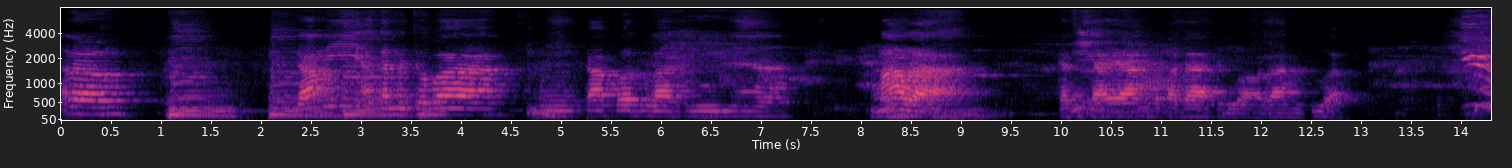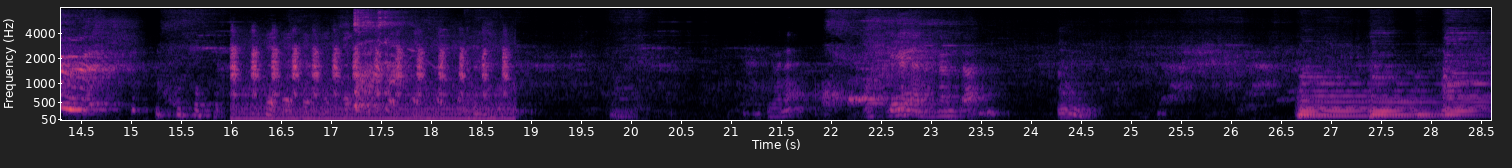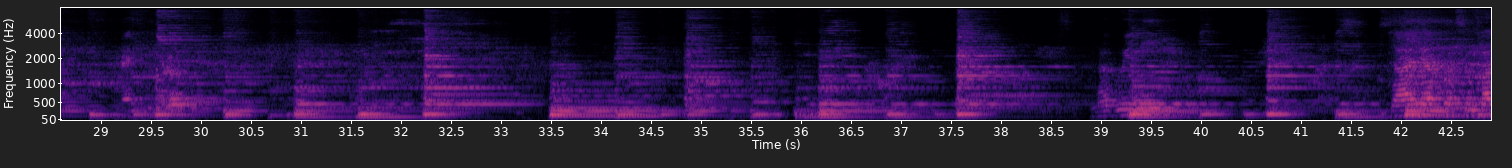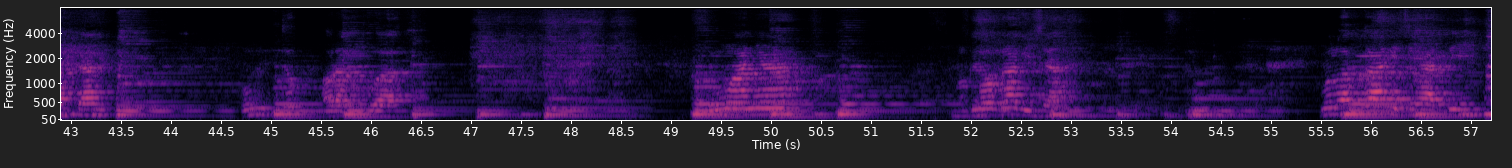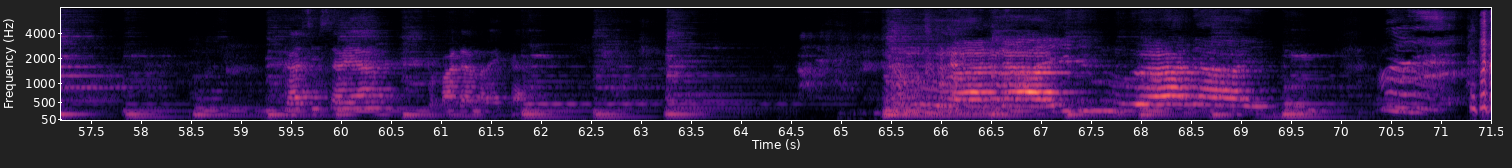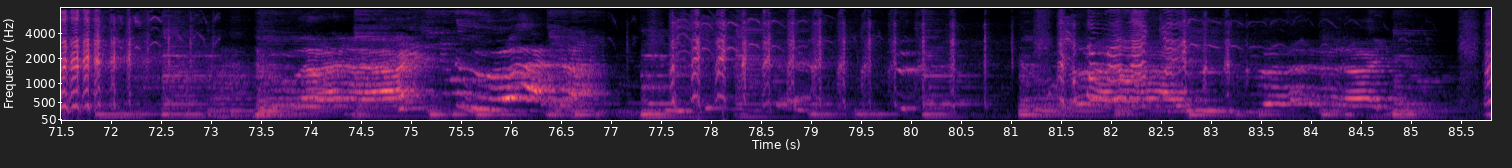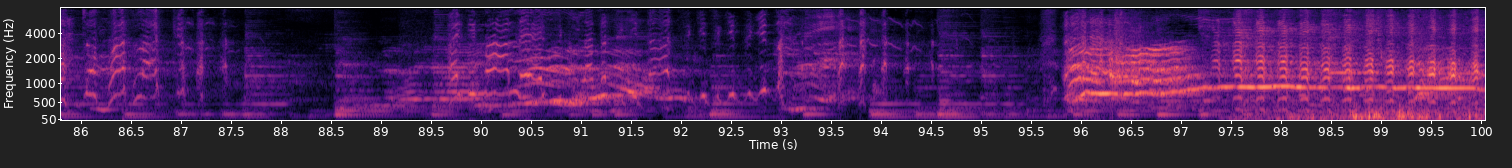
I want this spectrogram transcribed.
Halo. Kami akan mencoba mengcover lagunya Mala. Kasih sayang kepada kedua orang tua. Gimana? Oke, nonton. Lagu ini saya persembahkan untuk orang tua semuanya semoga bisa meluapkan isi hati kasih sayang kepada mereka. Ha ha ha ha ha!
